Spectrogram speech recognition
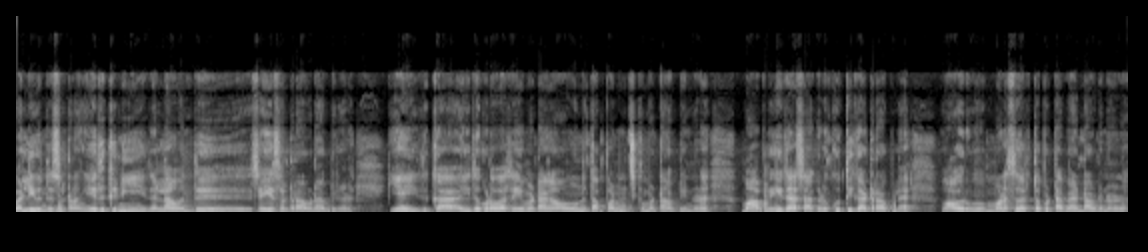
வள்ளி வந்து சொல்கிறாங்க எதுக்கு நீ இதெல்லாம் வந்து செய்ய சொல்கிற அவனை? அப்படின்னா ஏன் இதுக்கா இதை கூடவா செய்ய மாட்டாங்க? அவனும் தப்பாக நினச்சிக்க மாட்டான். அப்படின்னோடனே மாப்பிள்ளை இதான் சாக்கணும் குத்தி காட்டுறாப்புல. அவர் மனசு வருத்தப்பட்டா வேண்டாம். அப்படின்னா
